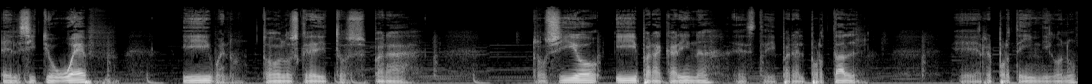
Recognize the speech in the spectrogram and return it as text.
el sitio web y bueno, todos los créditos para Rocío y para Karina este, y para el portal eh, reporte índigo, ¿no?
